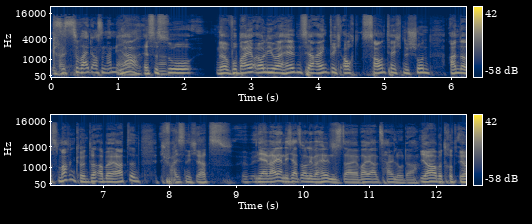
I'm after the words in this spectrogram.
es ist zu weit auseinander. ja, es ist so, ne, wobei Oliver Heldens ja eigentlich auch soundtechnisch schon anders machen könnte, aber er hatte, ich weiß nicht, er hat's. äh, Ja, er war ja nicht als Oliver Heldens da, er war ja als Hilo da. Ja, aber ja,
